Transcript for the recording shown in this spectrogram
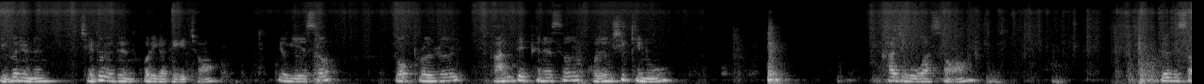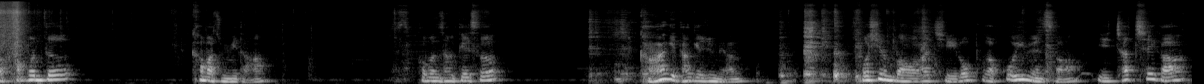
이 고리는 제대로 된 고리가 되겠죠. 여기에서 로프를 반대편에서 고정시킨 후 가지고 가서 여기서 한 번 더 감아줍니다. 검은 상태에서 강하게 당겨주면 보시는 바와 같이 로프가 꼬이면서 이 자체가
